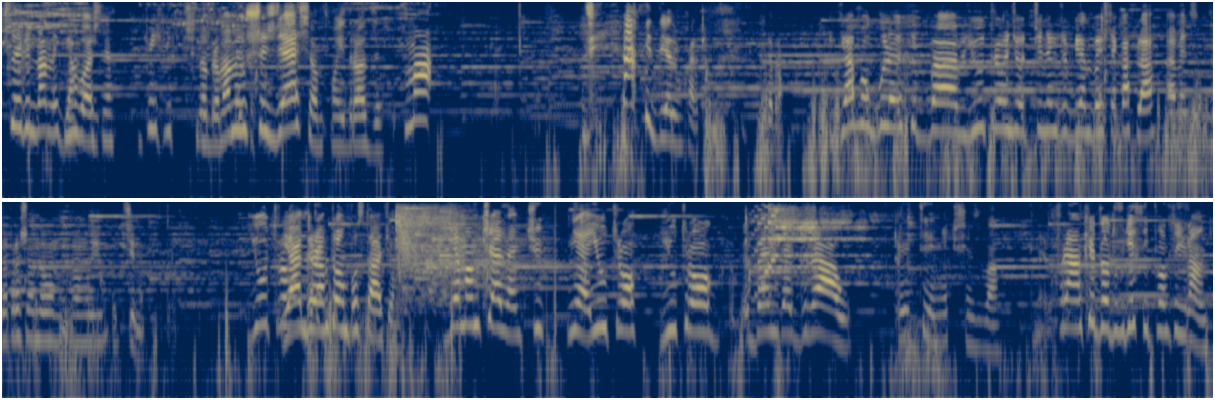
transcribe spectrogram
trzy legendarne No właśnie. Dobra, mamy już 60, moi drodzy. Ma, Jeden harka. Dobra. Ja w ogóle chyba jutro będzie odcinek, że wbijam 20 kafla, a więc zapraszam do, na mój odcinek. Jutro Ja będę- gram tą postacią. Ja mam challenge. Nie, jutro, jutro będę grał y, tym, jak się nazywa? Frankę do 25 rangi.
